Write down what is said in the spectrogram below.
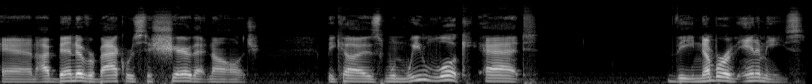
And I bend over backwards to share that knowledge because when we look at the number of enemies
